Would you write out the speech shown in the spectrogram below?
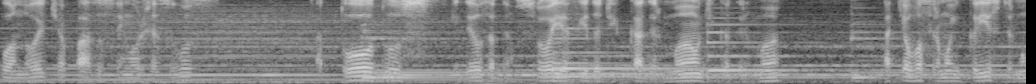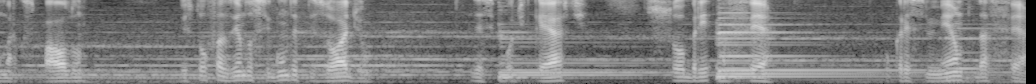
boa noite, a paz do Senhor Jesus a todos, que Deus abençoe a vida de cada irmão, de cada irmã. Aqui é o vosso irmão em Cristo, irmão Marcos Paulo. Eu estou fazendo o segundo episódio desse podcast sobre a fé, o crescimento da fé,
